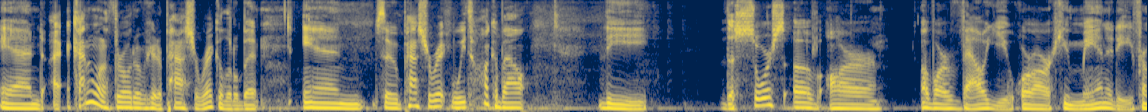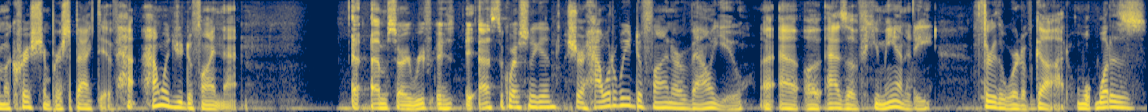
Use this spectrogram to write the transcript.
And I, I kind of want to throw it over here to Pastor Rick a little bit. And so, Pastor Rick, we talk about the the source of our of our value or our humanity from a Christian perspective. How, how would you define that? I- I'm sorry. Ask the question again. Sure. How would we define our value uh, uh, as of humanity through the Word of God? What is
